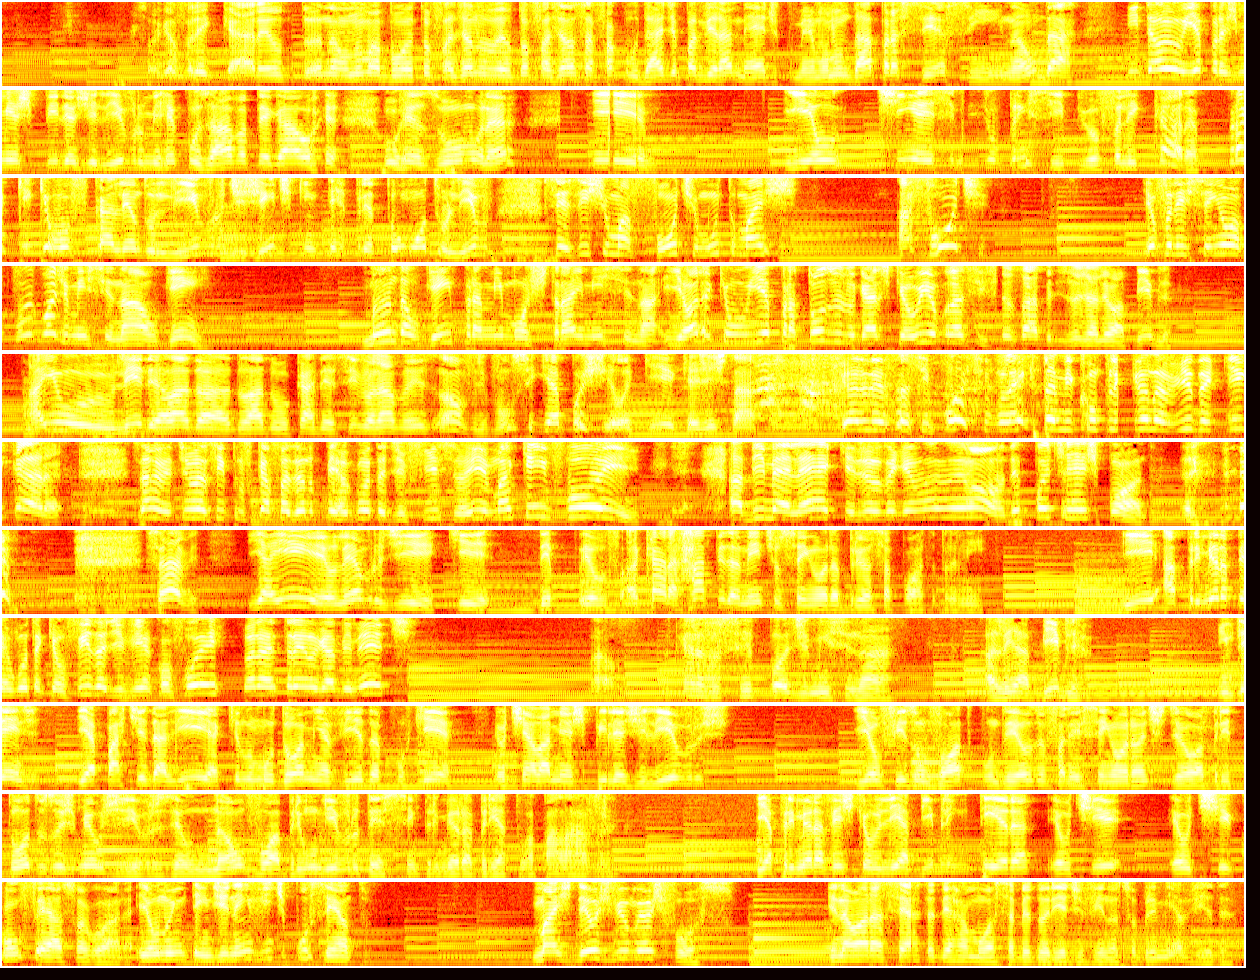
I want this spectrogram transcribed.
Só que eu falei, cara, eu tô, não, numa boa, eu tô fazendo, eu tô fazendo essa faculdade para virar médico mesmo, não dá para ser assim, não dá. Então eu ia para as minhas pilhas de livro, me recusava a pegar o, o resumo, né? E, e eu tinha esse mesmo princípio. Eu falei, cara, para que, que eu vou ficar lendo livro de gente que interpretou um outro livro se existe uma fonte muito mais. A fonte. Eu falei, Senhor, pode me ensinar alguém Manda alguém para me mostrar e me ensinar. E olha que eu ia para todos os lugares que eu ia, eu falei assim: você sabe, você já leu a Bíblia? Aí o líder lá, da, lá do Cardecível olhava e disse: Não, vamos seguir a apostila aqui, que a gente tá. Eu disse assim: Pô, esse moleque tá me complicando a vida aqui, cara. Sabe? Tipo assim, tu ficar fazendo pergunta difícil aí, mas quem foi? Abimeleque, não sei o que. Mas, depois te respondo. Sabe? E aí eu lembro de que eu, cara, rapidamente o Senhor abriu essa porta para mim. E a primeira pergunta que eu fiz, adivinha qual foi? Quando eu entrei no gabinete? Cara, você pode me ensinar a ler a Bíblia? Entende? E a partir dali, aquilo mudou a minha vida, porque eu tinha lá minhas pilhas de livros. E eu fiz um voto com Deus. Eu falei, Senhor, antes de eu abrir todos os meus livros, eu não vou abrir um livro desse sem primeiro abrir a tua palavra. E a primeira vez que eu li a Bíblia inteira, eu te, eu te confesso agora, eu não entendi nem 20%. Mas Deus viu meu esforço. E na hora certa derramou a sabedoria divina sobre minha vida.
